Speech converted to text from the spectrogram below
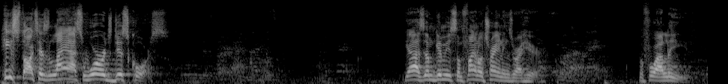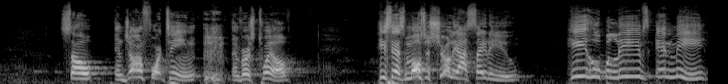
he starts his last words discourse. Guys, I'm giving you some final trainings right here before I leave. So, in John 14 and verse 12, He says, Most assuredly I say to you, he who believes in me,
